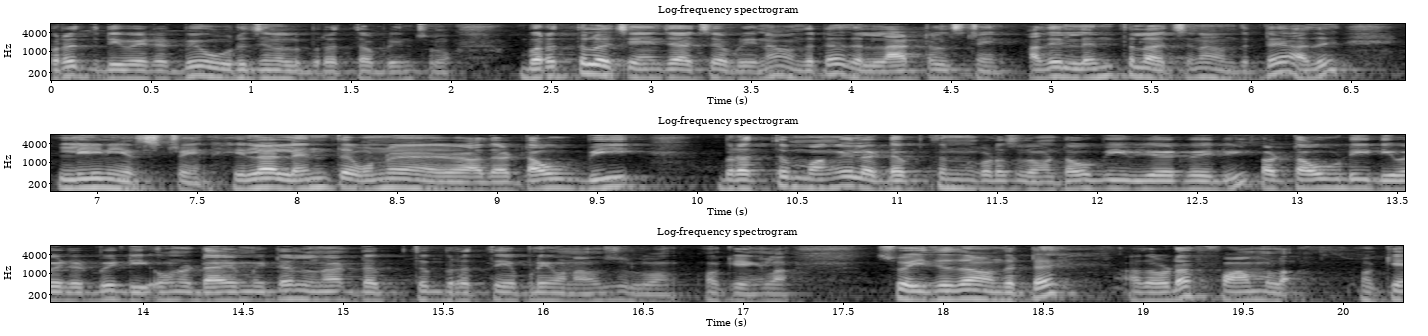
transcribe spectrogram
breadth divided by original breadth அப்படின்னு சொல்லுவோம். பிரெத்தில் சேஞ்ச் ஆச்சு அப்படின்னா வந்துட்டு அது லேட்ரல் ஸ்ட்ரெயின் அதே லென்த்தில் ஆச்சுன்னா வந்துட்டு அது லீனியர் ஸ்ட்ரெயின் இல்லை லென்த்து ஒன்று அதை டவ் பி பிரெத்தும்பாங்க இல்லை டெப்த்துன்னு கூட சொல்லுவாங்க. Tau B divide by D tau D divided by D ஒன்று டயமீட்டர் இல்லைனா டெப்த்து பிரெத்து எப்படி வேணாலும் சொல்லுவாங்க. ஓகேங்களா ஸோ இதுதான் வந்துட்டு அதோட ஃபார்முலா ஓகே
